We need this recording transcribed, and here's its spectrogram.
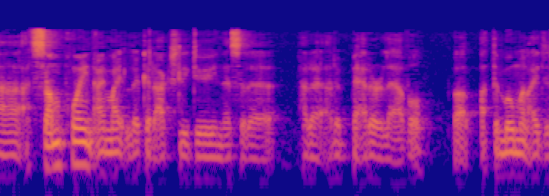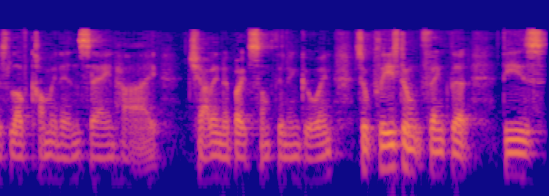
Uh, at some point, I might look at actually doing this at a, at a at a better level. But at the moment, I just love coming in, saying hi, chatting about something, and going. So please don't think that these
